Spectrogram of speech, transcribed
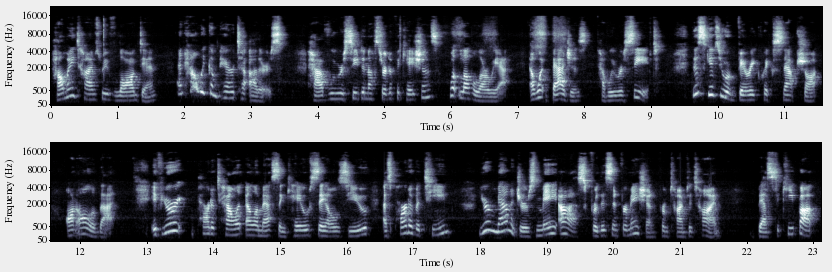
how many times we've logged in, and how we compare to others. Have we received enough certifications? What level are we at? And what badges have we received? This gives you a very quick snapshot on all of that. If you're part of Talent LMS and KO Sales U as part of a team, your managers may ask for this information from time to time. Best to keep up.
